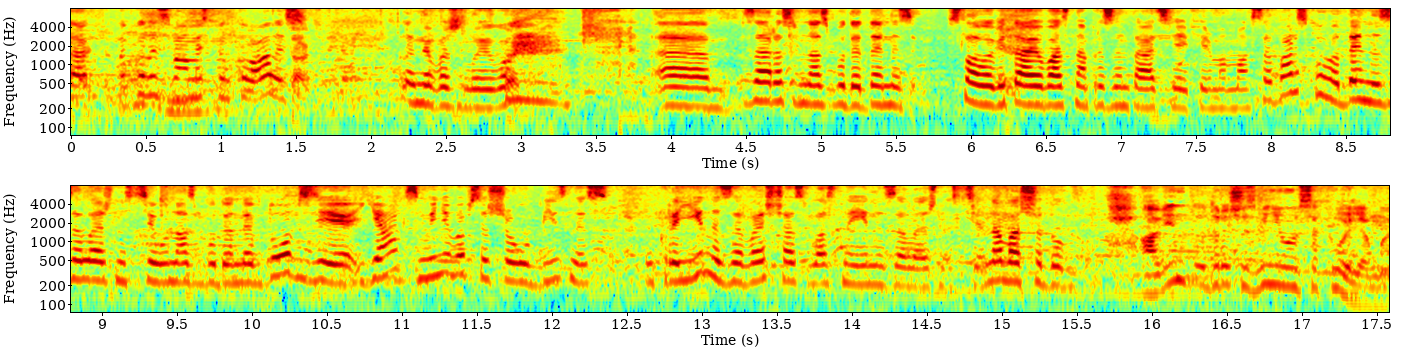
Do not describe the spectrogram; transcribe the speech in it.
Так. Ми коли з вами спілкувалися, але неважливо. Е, Зараз у нас буде день Слава, вітаю вас на презентації фірми Макса Барського. День незалежності у нас буде невдовзі. Як змінювався шоу-бізнес України за весь час власне її незалежності? На вашу думку? А він, до речі, змінювався хвилями.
